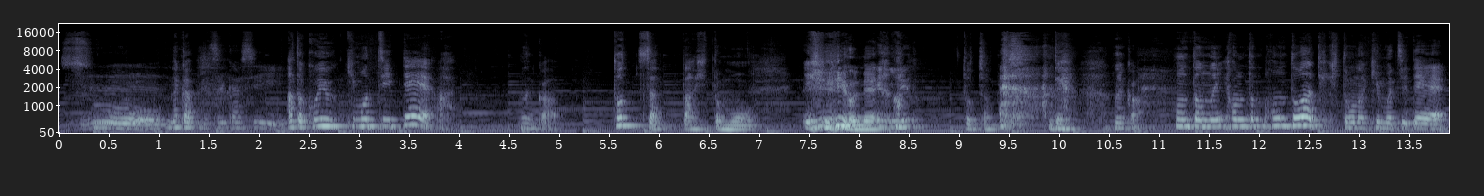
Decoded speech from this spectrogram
そう。なんか難しい。あとこういう気持ちってあなんか取っちゃった人もいる。よね。取っちゃった。でなんか本当の本当本当は適当な気持ちで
